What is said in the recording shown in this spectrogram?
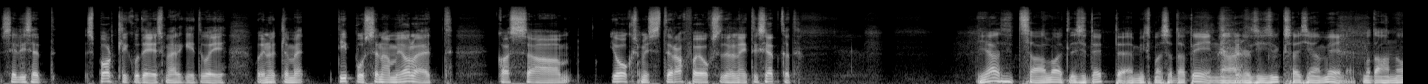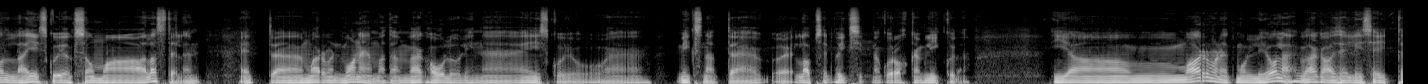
sellised sportlikud eesmärgid või, või no ütleme, tipus enam ei ole, et kas sa jooksmist rahvajooksudel näiteks jätkad? jah, siit sa loetlesid ette, miks ma seda teen, aga siis üks asi on veel, et ma tahan olla eeskujuks oma lastele. et äh, ma arvan, et vanemad on väga oluline eeskuju äh,, miks nad äh,, lapsed võiksid nagu rohkem liikuda. ja ma arvan, et mul ei ole väga selliseid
